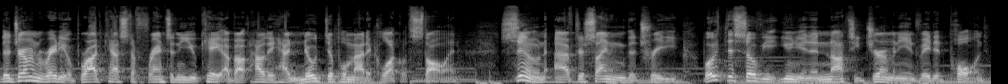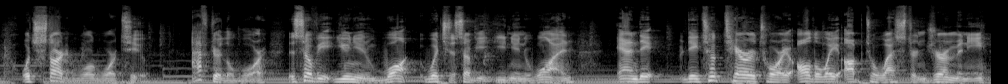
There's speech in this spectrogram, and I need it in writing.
the German radio broadcast to France and the UK about how they had no diplomatic luck with Stalin. Soon after signing the treaty, both the Soviet Union and Nazi Germany invaded Poland, which started World War II. After the war, the Soviet Union won, which the Soviet Union won, and they they took territory all the way up to Western Germany,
